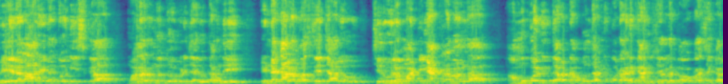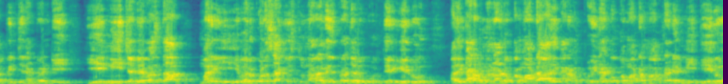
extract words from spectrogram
వేల లారీలతో ఇసుక వనరులను దోపిడీ జరుగుతుంది. ఎండాకాలం వస్తే చాలు చెరువుల మట్టిని అక్రమంగా అమ్ముకొని డబ్బులు దండుకోవడానికి అనుచరులకు అవకాశం కల్పించినటువంటి ఈ నీచ వ్యవస్థ మరి ఎవరు కొనసాగిస్తున్నారు అనేది ప్రజలు గుర్తెరిగిరు అధికారం ఉన్ననాడు ఒక మాట అధికారం పోయినాక ఒక మాట మాట్లాడే మీ తీరు.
